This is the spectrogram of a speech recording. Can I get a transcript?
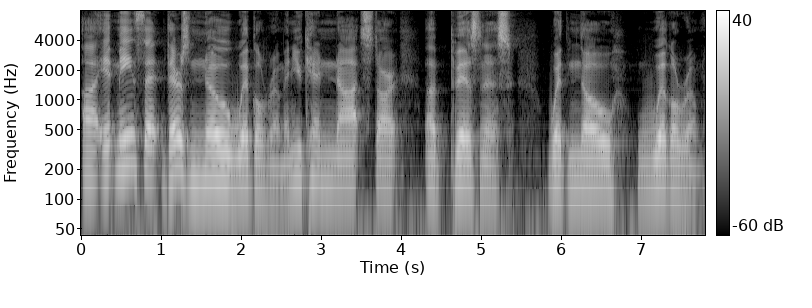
Uh, it means that there's no wiggle room, and you cannot start a business with no wiggle room.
